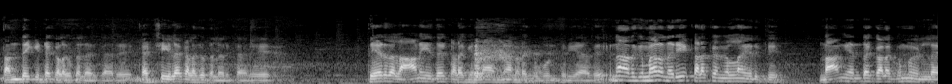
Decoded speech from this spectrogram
தந்தை கிட்ட கழகத்தில் இருக்காரு. கட்சியில கழகத்தில் இருக்காரு. தேர்தல் ஆணையத்தை கலக்கினா என்ன நடக்க போகுதுன்னு தெரியாது. ஏன்னா அதுக்கு மேலே நிறைய கலக்கங்கள்லாம் இருக்குது நாங்கள் எந்த கலக்கமும் இல்லை.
